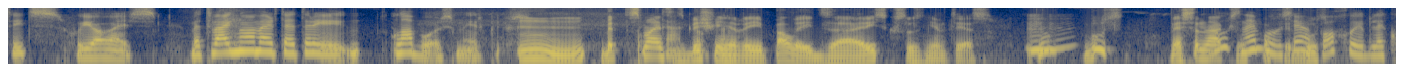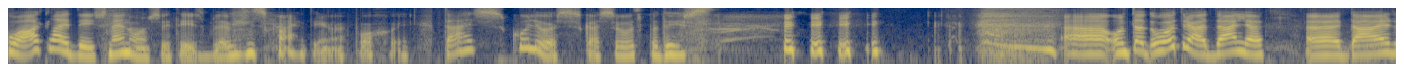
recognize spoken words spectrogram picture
cits hujovais. Bet vajag novērtēt arī labos mirkļus. Mm. Bet tas Tā bija arī palīdz uh, riskus uzņemties. Mm -hmm. nu, būs nesanāk. Būs, nebūs, jā, pohuļ, bļa, ko atlaidīs, nenositīs, bļa, viss kārtībā, pohuļ. Tā es kuļos, kā sūds padīrs. Uh, un tad otrā daļa, uh, tā ir,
